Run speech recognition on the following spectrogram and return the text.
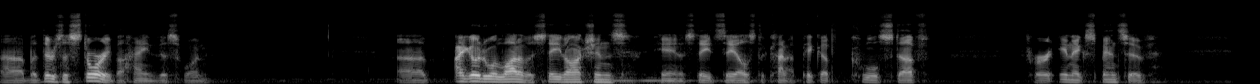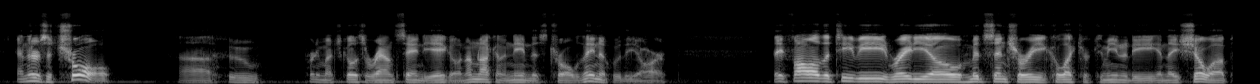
uh, but there's a story behind this one. Uh, I go to a lot of estate auctions and estate sales to kind of pick up cool stuff for inexpensive and there's a troll uh, who pretty much goes around San Diego, and I'm not going to name this troll, but they know who they are. They follow the TV, radio, mid-century collector community, and they show up,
